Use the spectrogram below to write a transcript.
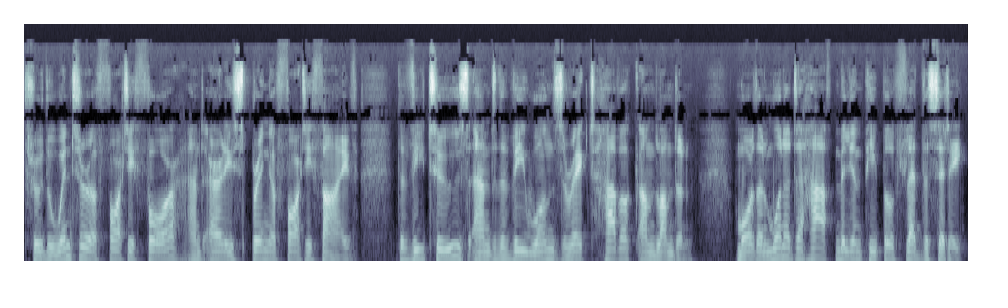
Through the winter of 44 and early spring of 45, the V2s and the V1s wreaked havoc on London. More than one and a half million people fled the city,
